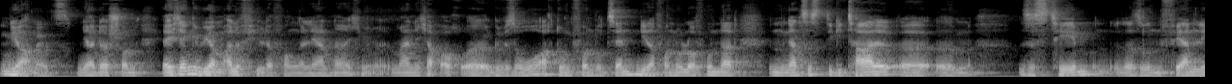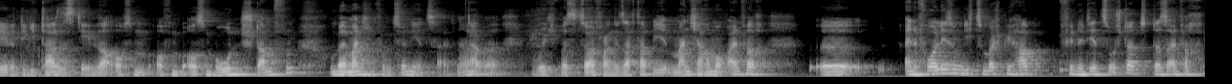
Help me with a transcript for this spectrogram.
Ja, ja, das schon. Ja, ich denke, wir haben alle viel davon gelernt. Ne? Ich meine, ich habe auch äh, gewisse Hochachtung von Dozenten, die da von 0 auf 100 ein ganzes Digital äh, ähm, System, also ein fernleere Digitalsystem da aus dem, auf dem, aus dem Boden stampfen und bei manchen funktioniert es halt. Ne? Ja. Aber wo ich, was ich zu Anfang gesagt habe, manche haben auch einfach äh, eine Vorlesung, die ich zum Beispiel habe, findet jetzt so statt, dass einfach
